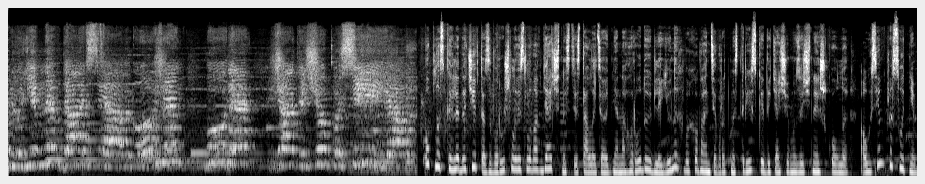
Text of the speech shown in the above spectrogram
Волю їм не вдасться. Кожен буде жати, що посіяв. Оплески глядачів та зворушливі слова вдячності стали цього дня нагородою для юних вихованців Ротмистрівської дитячої музичної школи. А усім присутнім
